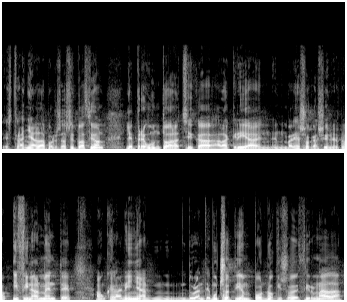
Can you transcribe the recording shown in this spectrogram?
extrañada por esa situación, le preguntó a la chica, a la cría, en, en varias ocasiones. ¿no? Y finalmente, aunque la niña mm, durante mucho tiempo no quiso decir nada,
